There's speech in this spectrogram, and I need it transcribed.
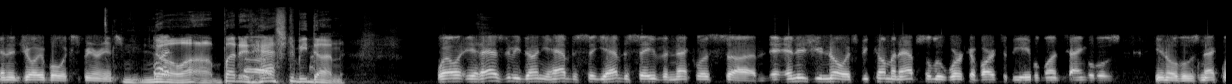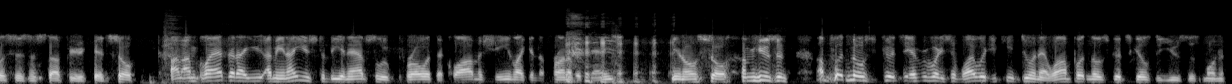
an enjoyable experience. no, uh, but it has to be done. Well, it has to be done. You have to sa- you have to save the necklace, uh, and as you know, it's become an absolute work of art to be able to untangle those you know those necklaces and stuff for your kids. So I'm, I'm glad that I. I mean I used to be an absolute pro at the claw machine, like in the front of a Denny's, you know. So I'm using I'm putting those good. Everybody said, why would you keep doing that? Well, I'm putting those good skills to use this morning.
